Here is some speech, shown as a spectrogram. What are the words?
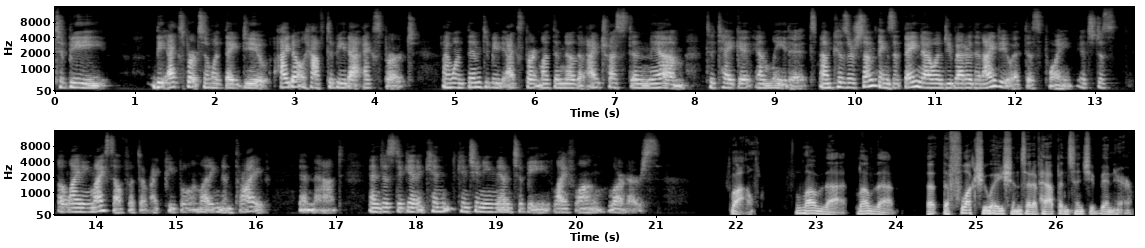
to be the experts in what they do. I don't have to be that expert. I want them to be the expert and let them know that I trust in them to take it and lead it. Because um, there's some things that they know and do better than I do at this point. It's just aligning myself with the right people and letting them thrive in that. And just again, can, continuing them to be lifelong learners. Wow. Love that. Love that. The, the fluctuations that have happened since you've been here.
